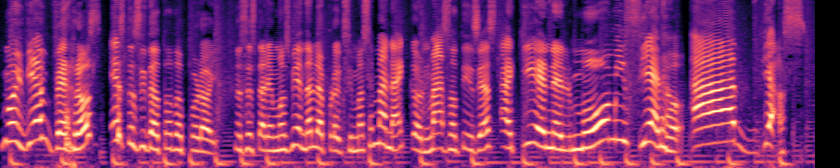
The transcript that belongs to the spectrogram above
Muy bien, perros. Esto ha sido todo por hoy. Nos estaremos viendo la próxima semana con más noticias aquí en el Momiciero. ¡Adiós!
